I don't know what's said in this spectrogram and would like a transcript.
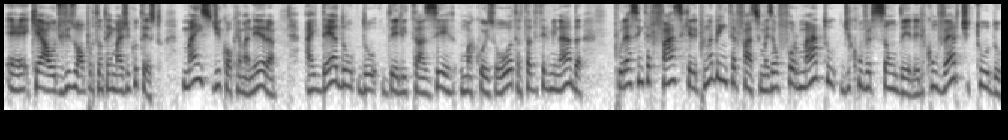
é, que é audiovisual, portanto, é a imagem com o texto. Mas, de qualquer maneira, a ideia do, do- dele trazer uma coisa ou outra está determinada por essa interface que ele. Não é bem interface, mas é o formato de conversão dele. Ele converte tudo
